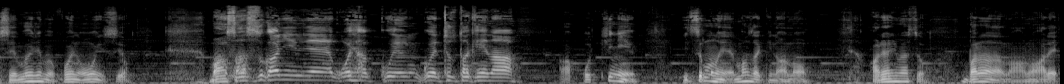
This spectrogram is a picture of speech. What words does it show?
セブンイレブンこういうの多いんですよ。まあさすがにね、500円、これちょっと高えな。あ、こっちに、いつもの山崎のあの、あれありますよ。バナナのあのあれ。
